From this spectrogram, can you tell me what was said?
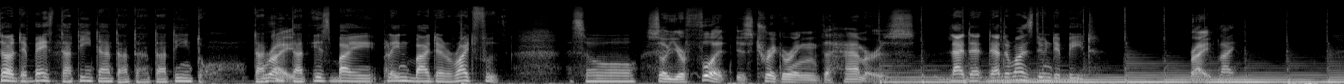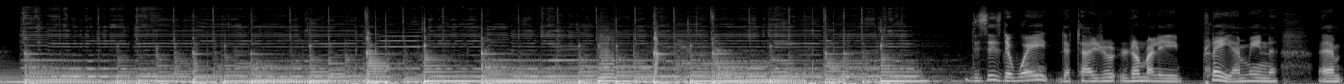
So the bass da ding da da da da ding dong da right. that is by playing by the right foot. So So your foot is triggering the hammers. Like the, the other one's doing the beat. Right. Like this is the way that I normally play. I mean, um,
